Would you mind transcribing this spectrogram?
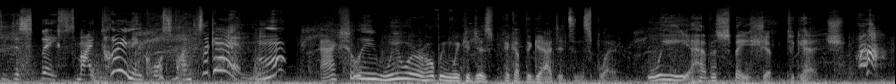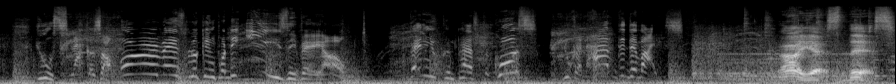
to displace my training course once again, hmm? Actually, we were hoping we could just pick up the gadgets and split. We have a spaceship to catch. Ha! You slackers are always looking for the easy way out. When you can pass the course, you can have the device. ah yes, this.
